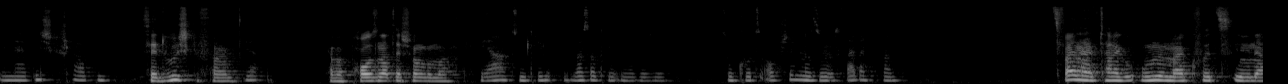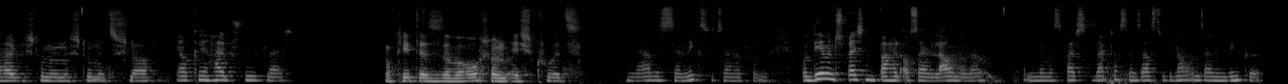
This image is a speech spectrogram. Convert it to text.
Und er hat nicht geschlafen. Ist er durchgefahren? Ja. Aber Pausen hat er schon gemacht. Ja, zum Trinken, Wasser trinken oder so. Zum kurz aufstehen, dann sind wir weitergefahren. Zweieinhalb Tage ohne mal kurz in eine halbe Stunde, eine Stunde zu schlafen. Ja, okay, eine halbe Stunde vielleicht. Okay, das ist aber auch schon echt kurz. Ja, das ist ja nichts für zweieinhalb Stunden. Und dementsprechend war halt auch seine Laune, ne? Wenn du noch was Falsches gesagt hast, dann saßt du genau in seinem Winkel.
